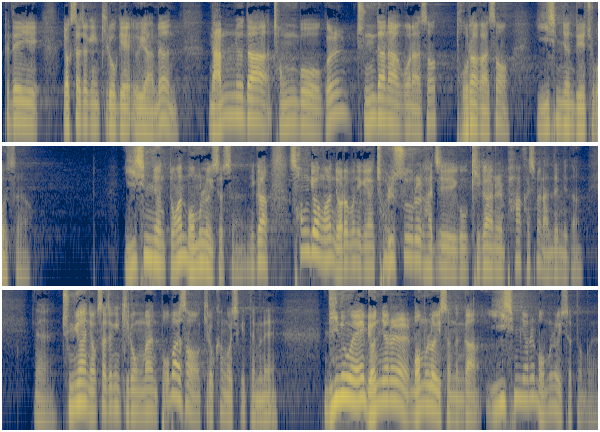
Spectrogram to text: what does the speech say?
근데 이 역사적인 기록에 의하면 남유다 정복을 중단하고 나서 돌아가서 20년 뒤에 죽었어요. 20년 동안 머물러 있었어요. 그러니까 성경은 여러분이 그냥 절수를 가지고 기간을 파악하시면 안 됩니다. 네, 중요한 역사적인 기록만 뽑아서 기록한 것이기 때문에 니누에 몇 년을 머물러 있었는가? 20년을 머물러 있었던 거예요.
